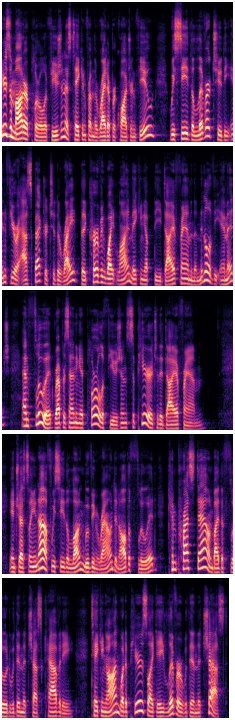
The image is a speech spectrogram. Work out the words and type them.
Here's a moderate pleural effusion as taken from the right upper quadrant view. We see the liver to the inferior aspect or to the right, the curving white line making up the diaphragm in the middle of the image, and fluid representing a pleural effusion superior to the diaphragm. Interestingly enough, we see the lung moving around and all the fluid compressed down by the fluid within the chest cavity, taking on what appears like a liver within the chest,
